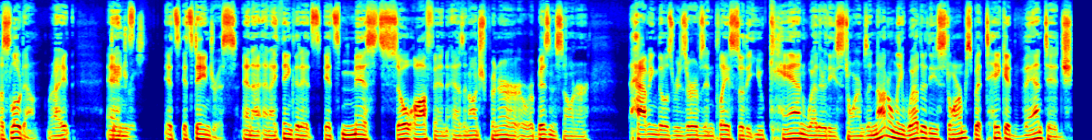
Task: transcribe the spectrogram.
A slowdown, right? And dangerous. it's it's dangerous. And I and I think that it's it's missed so often as an entrepreneur or a business owner having those reserves in place so that you can weather these storms and not only weather these storms but take advantage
